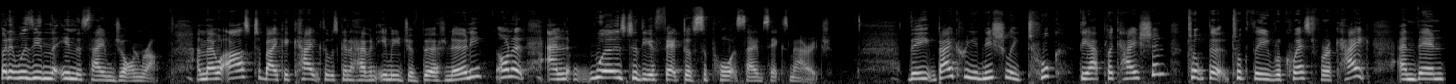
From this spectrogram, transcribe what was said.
but it was in the, in the same genre. And they were asked to bake a cake that was going to have an image of Bert and Ernie on it and words to the effect of support same-sex marriage. The bakery initially took the application, took the, took the request for a cake, and then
